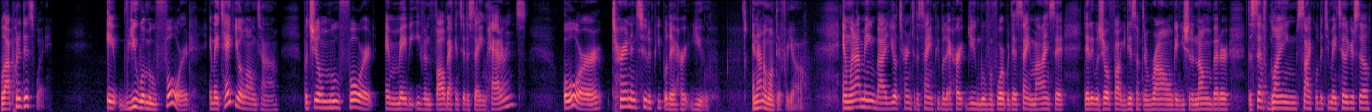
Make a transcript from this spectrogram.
Well i put it this way. It you will move forward. It may take you a long time, but you'll move forward and maybe even fall back into the same patterns. Or turn into the people that hurt you. And I don't want that for y'all. And what I mean by you'll turn to the same people that hurt you moving forward with that same mindset that it was your fault, you did something wrong, and you should have known better, the self blame cycle that you may tell yourself.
